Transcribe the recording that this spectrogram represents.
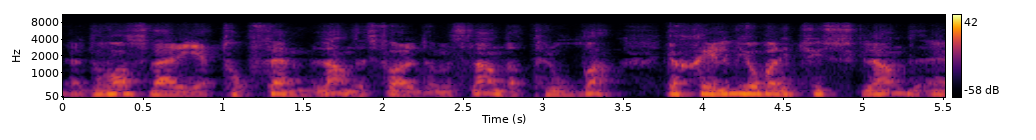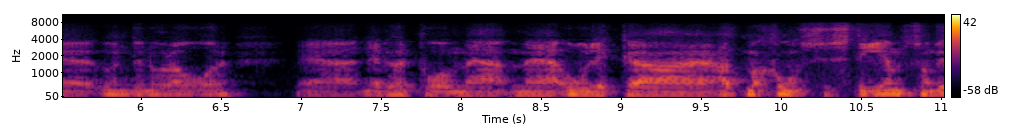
Eh, då var Sverige topp 5-land, ett föredömesland att prova. Jag själv jobbade i Tyskland eh, under några år eh, när vi höll på med, med olika automationssystem som vi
